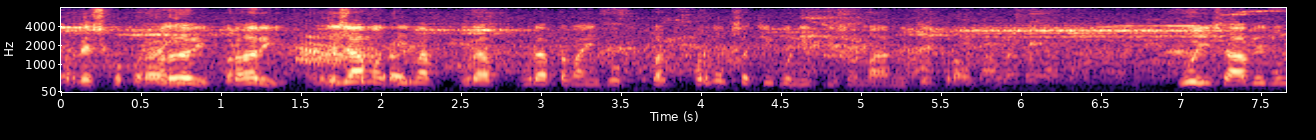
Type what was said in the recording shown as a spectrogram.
प्रदेशको प्रहरी। प्रहरी निजामतीमा पुरा पुरा तपाईँको प्र- प्रमुख सचिवको नियुक्तिसम्म हामी चाहिँ प्रावधान लगाएको त्यो हिसाबले जुन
